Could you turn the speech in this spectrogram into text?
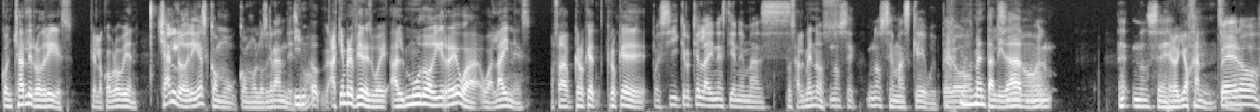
con Charlie Rodríguez, que lo cobró bien Charlie Rodríguez como, como los grandes. ¿A quién prefieres, güey? ¿Al Mudo Aguirre o a, o Laines? O sea, creo que, creo que. Pues sí, creo que Laines tiene más. Pues al menos. No sé, no sé más qué, güey. Pero. Más mentalidad, ¿no? no sé. Pero Johan. Pero,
